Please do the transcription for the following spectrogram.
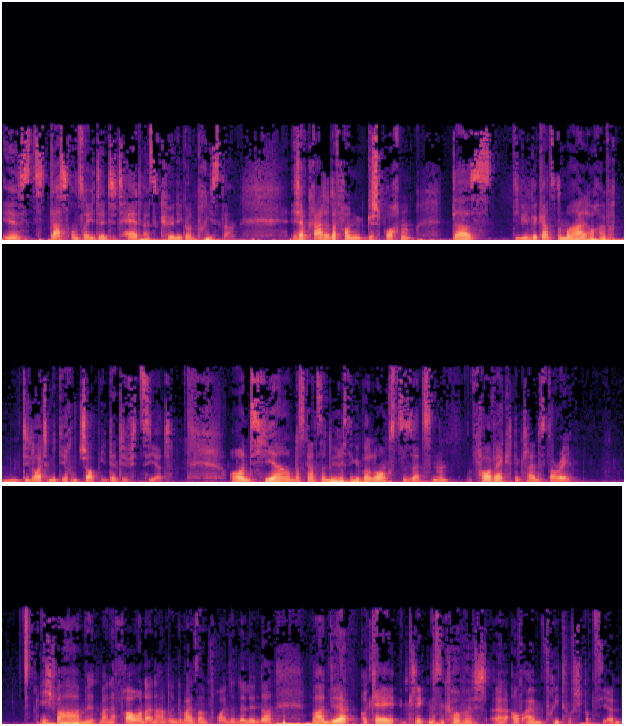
ist das unserer Identität als Könige und Priester. Ich habe gerade davon gesprochen, dass die Bibel ganz normal auch einfach die Leute mit ihrem Job identifiziert. Und hier, um das Ganze in die richtige Balance zu setzen, vorweg eine kleine Story. Ich war mit meiner Frau und einer anderen gemeinsamen Freundin, der Linda, waren wir, okay, klingt ein bisschen komisch, äh, auf einem Friedhof spazieren.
